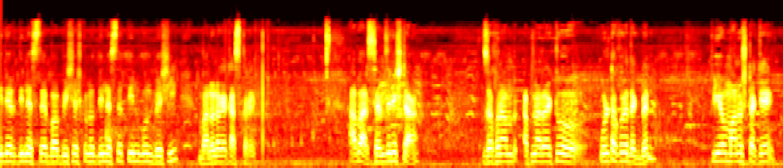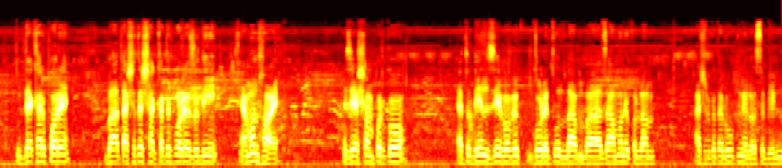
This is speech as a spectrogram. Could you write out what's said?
ঈদের দিন এসছে বা বিশেষ কোনো দিন এসছে তিন গুণ বেশি ভালো লাগা কাজ করে। আবার সেম জিনিসটা, যখন আপনারা একটু উল্টা করে দেখবেন প্রিয় মানুষটাকে দেখার পরে বা তার সাথে সাক্ষাতের পরে যদি এমন হয় যে সম্পর্ক এতদিন যেভাবে গড়ে তুললাম বা যা মনে করলাম আসল কথা রূপ নিল হচ্ছে ভিন্ন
